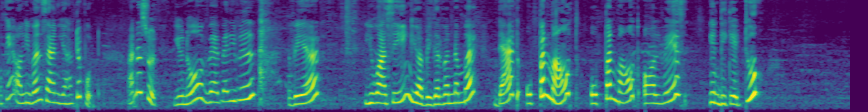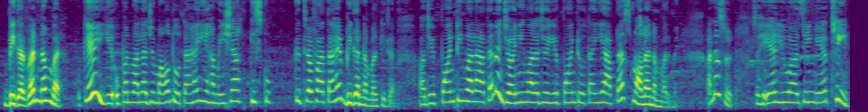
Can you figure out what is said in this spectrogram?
Okay, only one sign you have to put. Understood? You know where very well where you are seeing your bigger one number. That open mouth, open mouth always indicate to bigger one number. okay? ये ओपन वाला जो माउथ होता है ये हमेशा किसको की तरफ़ आता है बिगर नंबर की तरफ़ और जो पॉइंटिंग वाला आता है ना जॉइनिंग वाला जो ये पॉइंट होता है ये आता है स्मॉलर नंबर में understood. So here you are seeing here three.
